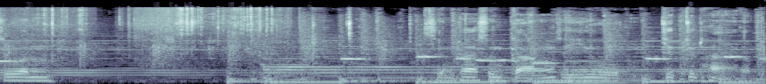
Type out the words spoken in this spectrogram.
ส่วนเส้นผ่าศูนย์กลางจะอยู่เจ็ดจุดห้าครับ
